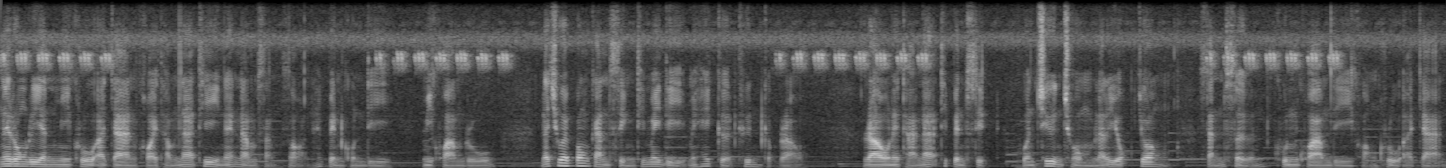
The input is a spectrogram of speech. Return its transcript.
ในโรงเรียนมีครูอาจารย์คอยทำหน้าที่แนะนำสั่งสอนให้เป็นคนดี มีความรู้ และช่วยป้องกันสิ่งที่ไม่ดีไม่ให้เกิดขึ้นกับเรา เราในฐานะที่เป็นสิทธิ์ควรชื่นชมและยกย่องสรรเสริญคุณความดีของครูอาจารย์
